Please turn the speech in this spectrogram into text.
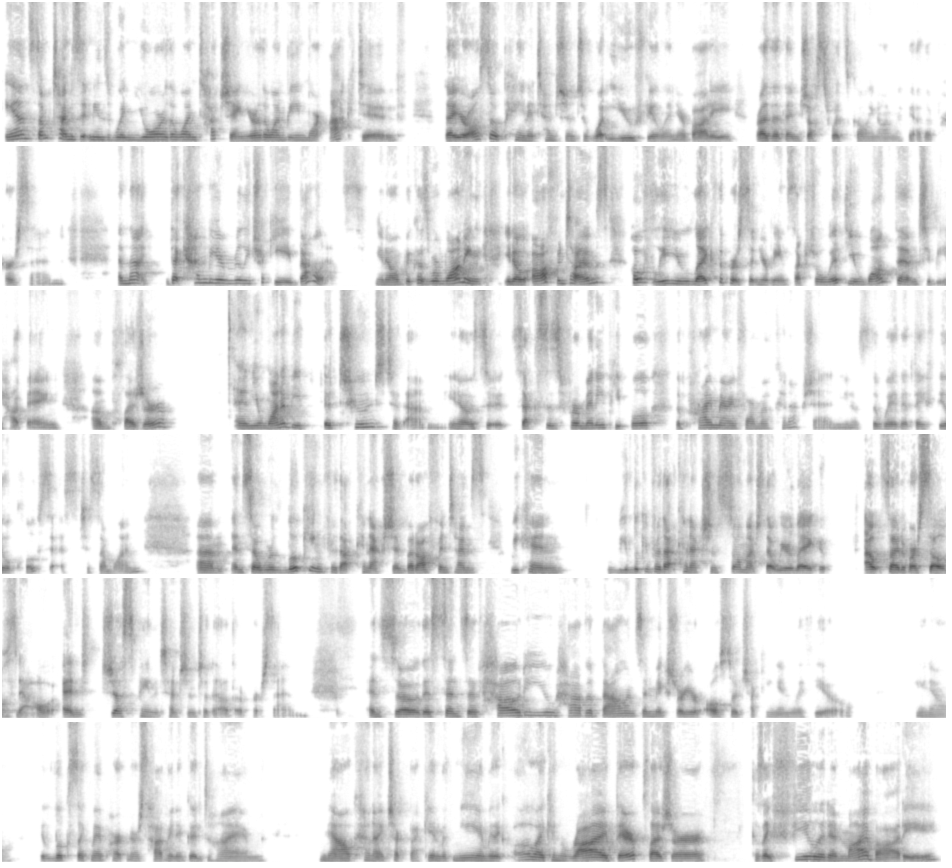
and sometimes it means when you're the one touching, you're the one being more active, that you're also paying attention to what you feel in your body rather than just what's going on with the other person. And that that can be a really tricky balance, you know, because we're wanting, you know, oftentimes, hopefully you like the person you're being sexual with, you want them to be having um, pleasure and you want to be attuned to them you know sex is for many people the primary form of connection you know it's the way that they feel closest to someone. Um, and so we're looking for that connection but oftentimes we can be looking for that connection so much that we're like outside of ourselves now and just paying attention to the other person. And so this sense of how do you have a balance and make sure you're also checking in with you? You know it looks like my partner's having a good time now can I check back in with me and be like, oh, I can ride their pleasure because I feel it in my body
